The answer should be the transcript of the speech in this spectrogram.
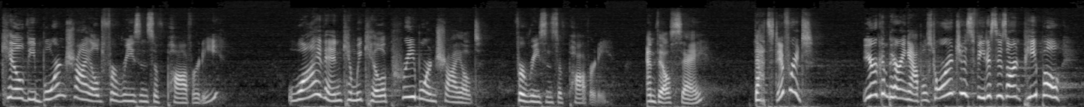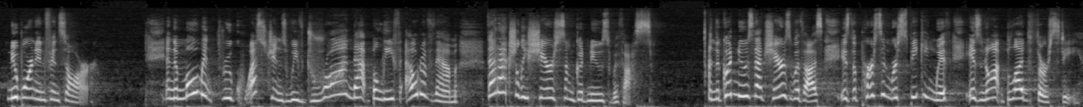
kill the born child for reasons of poverty, why then can we kill a preborn child for reasons of poverty? And they'll say, that's different. You're comparing apples to oranges. Fetuses aren't people, newborn infants are. And the moment through questions we've drawn that belief out of them, that actually shares some good news with us. And the good news that shares with us is the person we're speaking with is not bloodthirsty.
